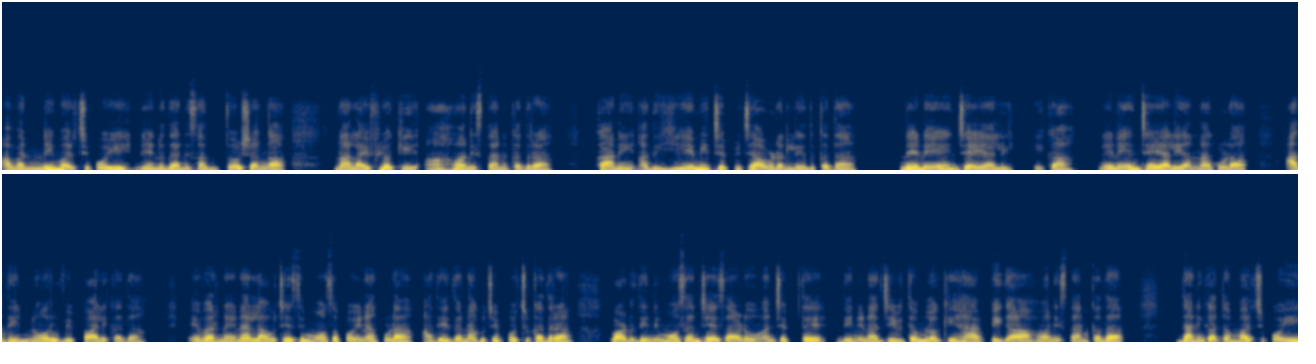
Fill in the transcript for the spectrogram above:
అవన్నీ మర్చిపోయి నేను దాన్ని సంతోషంగా నా లైఫ్‌లోకి ఆహ్వానిస్తాను కదరా! కానీ అది ఏమీ చెప్పి చావడం లేదు కదా! నేనేం చేయాలి ఇక? నేనేం చేయాలి అన్నా కూడా అది నోరు విప్పాలి కదా! ఎవరినైనా లవ్ చేసి మోసపోయినా కూడా అదేదో నాకు చెప్పొచ్చు కదరా! వాడు దీన్ని మోసం చేశాడు అని చెప్తే దీన్ని నా జీవితంలోకి హ్యాపీగా ఆహ్వానిస్తాను కదా! దాని గతం మర్చిపోయి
